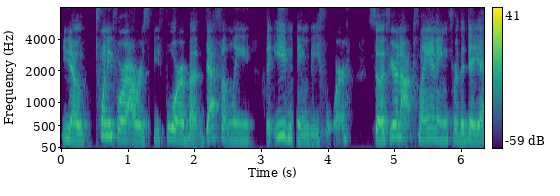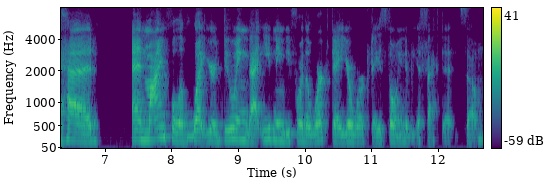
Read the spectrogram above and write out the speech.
you know, 24 hours before, but definitely the evening before. So if you're not planning for the day ahead, and mindful of what you're doing that evening before the workday, your workday is going to be affected. So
